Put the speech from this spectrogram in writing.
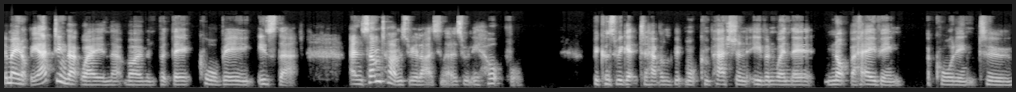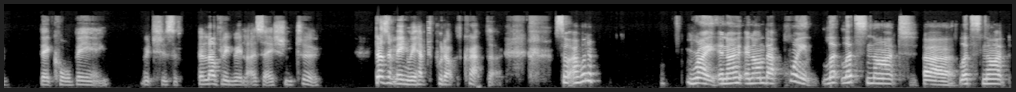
They may not be acting that way in that moment but their core being is that. And sometimes realizing that is really helpful because we get to have a little bit more compassion even when they're not behaving according to their core being which is a lovely realization too. Doesn't mean we have to put up with crap though. So I want to right and i and on that point let let's not uh let's not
